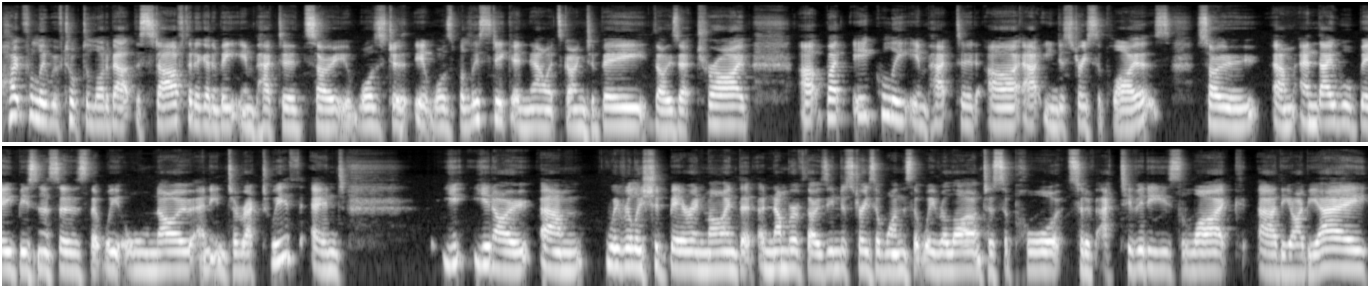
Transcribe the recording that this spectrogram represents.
hopefully we've talked a lot about the staff that are going to be impacted. So it was just it was ballistic, and now it's going to be those at Tribe. Uh, but equally impacted are our industry suppliers. So um, and they will be businesses that we all know and interact with, and you, you know. Um, we really should bear in mind that a number of those industries are ones that we rely on to support sort of activities like uh, the IBA,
